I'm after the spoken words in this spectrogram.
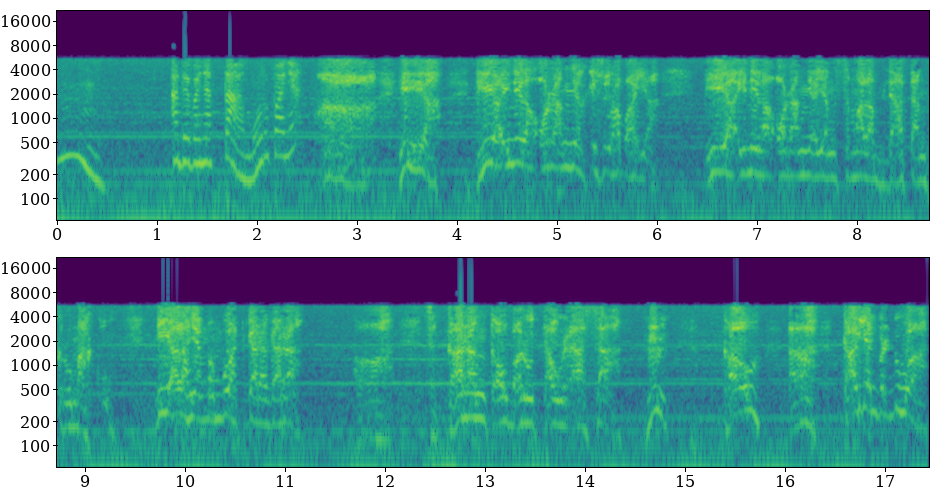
Hmm. Ada banyak tamu rupanya. Ah, iya, dia inilah orangnya ke Surabaya. Dia inilah orangnya yang semalam datang ke rumahku. Dialah yang membuat gara-gara. Oh, sekarang kau baru tahu rasa. Hmm? Kau, ah, kalian berdua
